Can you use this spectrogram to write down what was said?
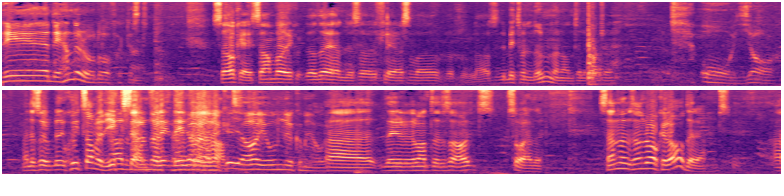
Det, det händer då och då faktiskt. Så okej, så han var ju- det hände så var det flera som var, det bytte väl nummer någon till och med tror jag. Åh ja. Men det så, skitsamma det gick Ja, sen för det, är inte relevant. ja, jo nu kommer jag ihåg. Eh, det är relevant, så, ja, så hände. Sen, sen rakade du av det uh,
